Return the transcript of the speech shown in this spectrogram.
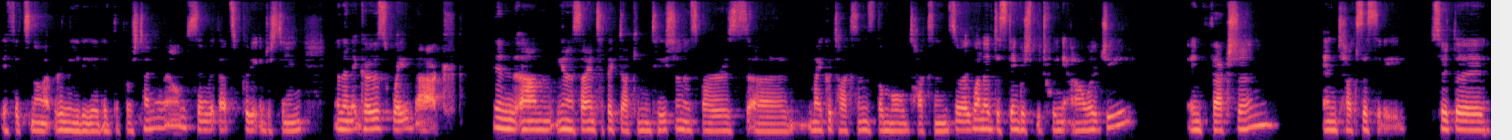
if it's not remediated the first time around. So that's pretty interesting. And then it goes way back in um, you know scientific documentation as far as uh, mycotoxins, the mold toxins. So I want to distinguish between allergy, infection, and toxicity. So the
